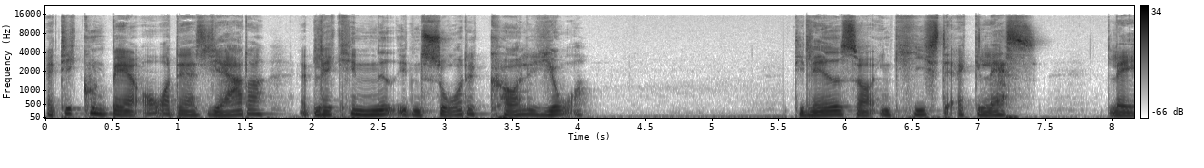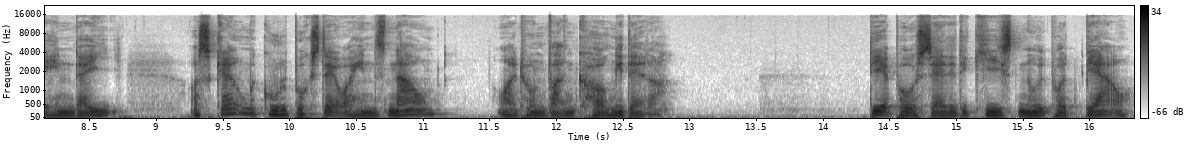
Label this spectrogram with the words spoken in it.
at de ikke kunne bære over deres hjerter at lægge hende ned i den sorte, kolde jord. De lavede så en kiste af glas, lagde hende deri og skrev med guldbogstaver hendes navn og at hun var en kongedatter. Derpå satte de kisten ud på et bjerg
